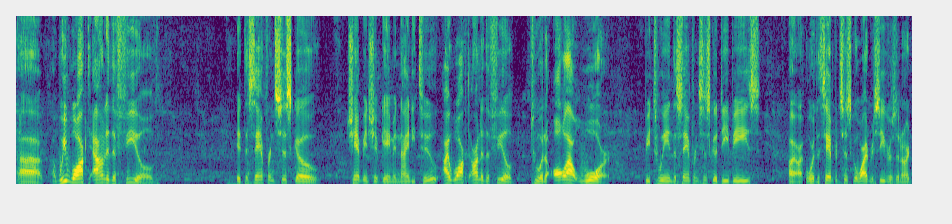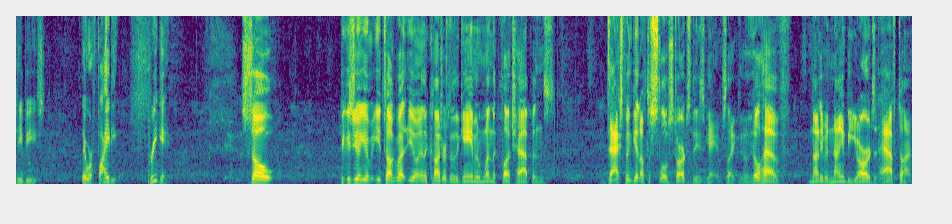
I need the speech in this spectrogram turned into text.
Uh, we walked out of the field at the San Francisco championship game in 92. I walked onto the field to an all out war between the San Francisco DBs or, uh, uh, or the San Francisco wide receivers and our DBs. They were fighting pregame. So, because you, you you talk about you know in the contrast of the game and when the clutch happens, Dak's been getting off to slow starts in these games. Like he'll have not even 90 yards at halftime.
